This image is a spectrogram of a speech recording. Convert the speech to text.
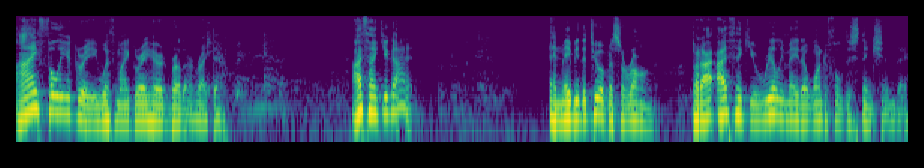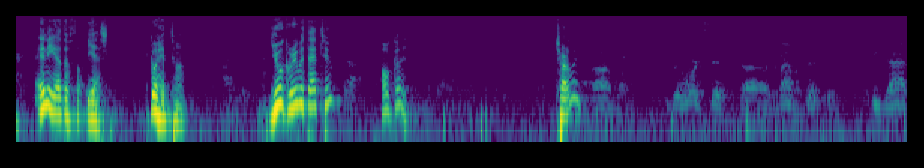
I fully agree with my gray haired brother right there. I think you got it. And maybe the two of us are wrong. But I, I think you really made a wonderful distinction there. Any other thought? Yes. Go ahead, Tom. Agree. You agree with that too? Yeah. Oh, good. Charlie? Uh, Lord says, uh, the Bible says that He died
